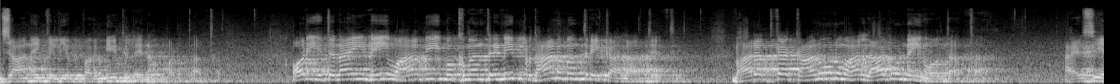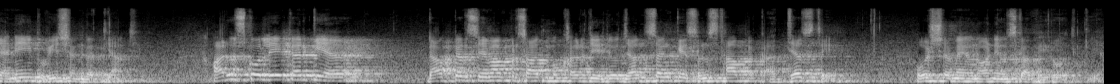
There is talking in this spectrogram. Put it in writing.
जाने के लिए परमिट लेना पड़ता था। और इतना ही नहीं, वहाँ भी मुख्यमंत्री नहीं, प्रधानमंत्री कहलाते थे। भारत का कानून वहाँ लागू नहीं होता था। ऐसी अनेक विसंगतियाँ थी। और उसको लेकर के डॉक्टर श्यामा प्रसाद मुखर्जी, जो जनसंघ के संस्थापक अध्यक्ष थे, उस समय उन्होंने उसका विरोध किया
